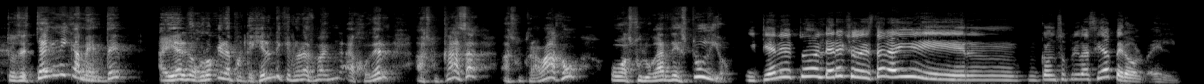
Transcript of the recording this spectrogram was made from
Entonces, técnicamente, ella logró que la protegieran de que no las van a joder a su casa, a su trabajo o a su lugar de estudio. Y tiene todo el derecho de estar ahí con su privacidad, pero el,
